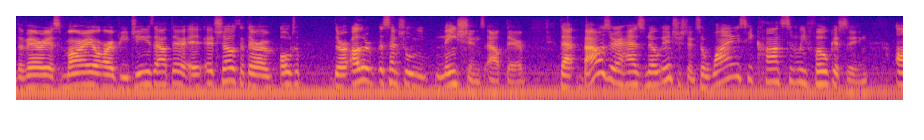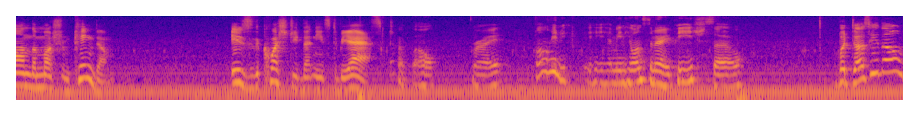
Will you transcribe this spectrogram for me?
the various Mario RPGs out there. It, it shows that there are ulti- there are other essential nations out there that Bowser has no interest in. So why is he constantly focusing on the Mushroom Kingdom? Is the question that needs to be asked. Oh, well, right. Well, he, he, I mean, he wants to marry Peach, so But does he though?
